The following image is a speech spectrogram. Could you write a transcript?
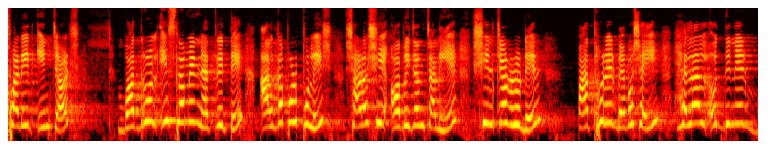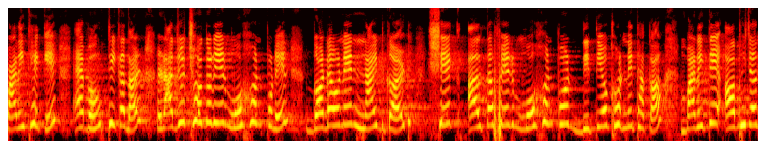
ফাঁড়ির ইনচার্জ বদরুল ইসলামের নেতৃত্বে আলগাপুর পুলিশ সারাশি অভিযান চালিয়ে শিলচর রোডের পাথরের ব্যবসায়ী হেলাল উদ্দিনের বাড়ি থেকে এবং ঠিকাদার রাজু চৌধুরীর মোহনপুরের গডাউনের নাইট গার্ড শেখ আলতাফের মোহনপুর দ্বিতীয় খণ্ডে থাকা বাড়িতে অভিযান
